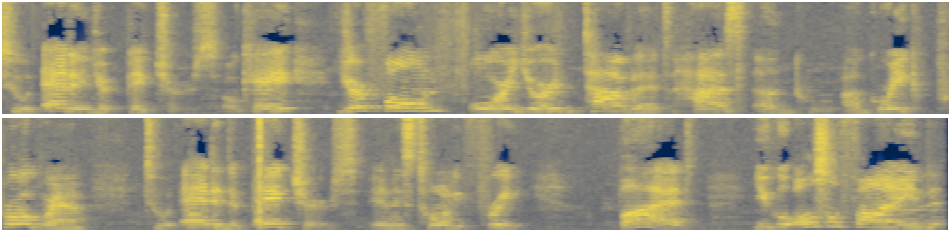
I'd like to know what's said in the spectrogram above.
to edit your pictures okay? Your phone or your tablet has a, a great program to edit the pictures and it's totally free. But you could also find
